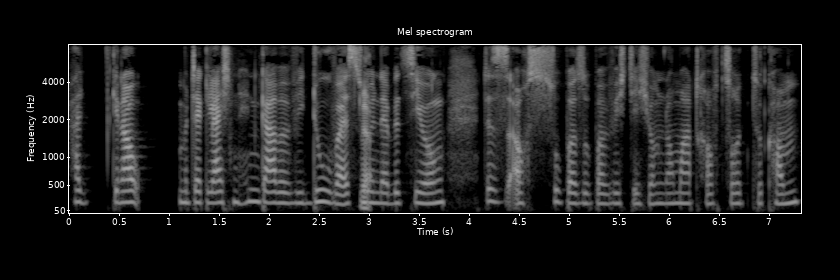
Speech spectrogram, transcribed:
halt genau mit der gleichen Hingabe wie du, weißt Ja. du, in der Beziehung. Das ist auch super, super wichtig, um nochmal drauf zurückzukommen.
